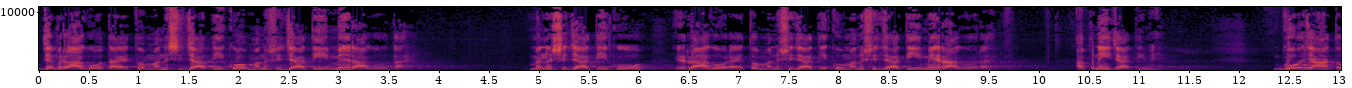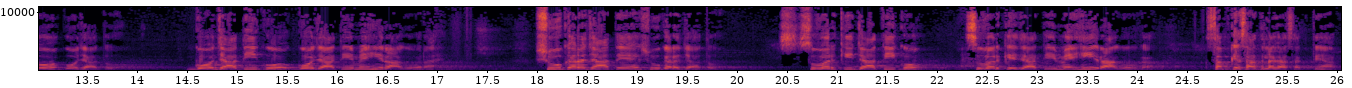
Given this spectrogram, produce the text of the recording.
जब राग होता है तो मनुष्य जाति को मनुष्य जाति में राग होता है। मनुष्य जाति को राग हो रहा है तो मनुष्य जाति को मनुष्य जाति में राग हो रहा है। अपनी जाति में। गो जातो हो, गो जातो गो जाति को गो जाति में ही राग हो रहा है। शूकर जाते हैं, शूकर जातो। सुवर की जाति को सुवर के जाति में ही राग होगा। सबके साथ लगा सकते हैं आप।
